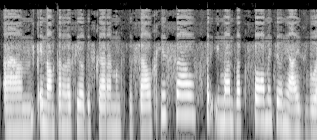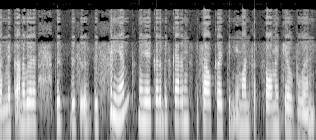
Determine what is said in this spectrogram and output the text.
Ehm um, en dan kan hulle vir jou beskermingsbevel gee self vir iemand wat saam met jou in die huis woon. Met ander woorde, dis dis is dis vreemd, maar jy kan 'n beskermingsbevel kry teen iemand wat saam met jou woon.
